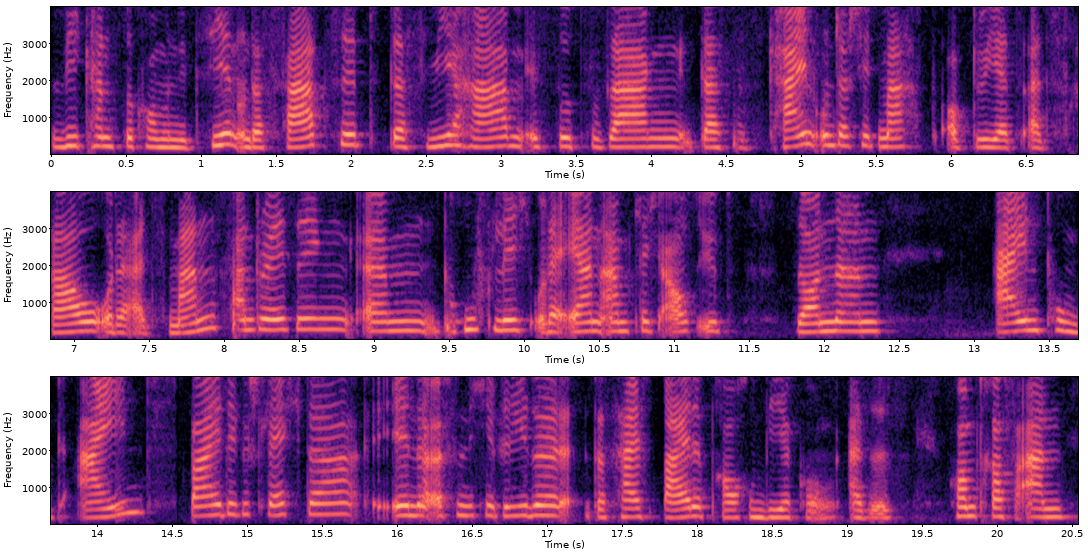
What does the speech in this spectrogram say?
Wie kannst du kommunizieren? Und das Fazit, das wir haben, ist sozusagen, dass es keinen Unterschied macht, ob du jetzt als Frau oder als Mann Fundraising ähm, beruflich oder ehrenamtlich ausübst, sondern ein Punkt eint beide Geschlechter in der öffentlichen Rede. Das heißt, beide brauchen Wirkung. Also es kommt darauf an,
